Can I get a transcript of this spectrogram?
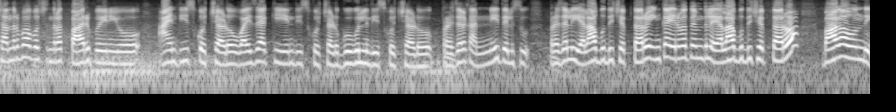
చంద్రబాబు వచ్చిన తర్వాత పారిపోయినాయో ఆయన తీసుకొచ్చాడో వైజాగ్కి ఏం తీసుకొచ్చాడు గూగుల్ని తీసుకొచ్చాడో ప్రజలకు అన్నీ తెలుసు. ప్రజలు ఎలా బుద్ధి చెప్తారో ఇంకా ఇరవై తొమ్మిదిలో ఎలా బుద్ధి చెప్తారో బాగా ఉంది.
